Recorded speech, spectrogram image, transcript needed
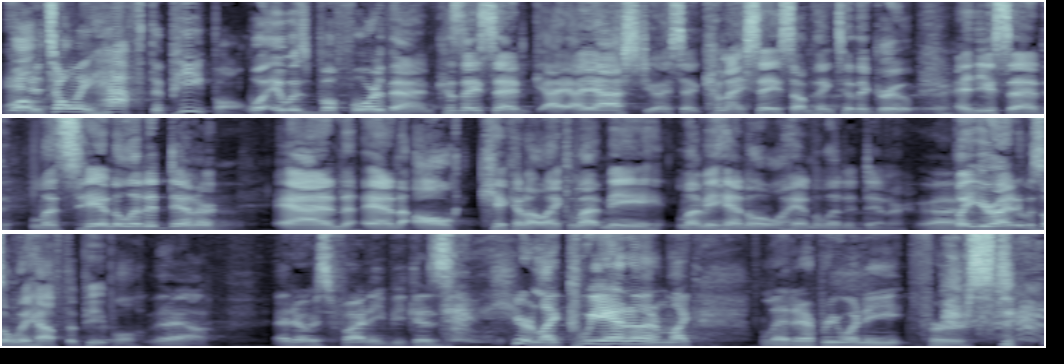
and Well- it's only half the people. Well, it was before then because I said I, I asked you. I said, "Can I say something to the group?" And you said, "Let's handle it at dinner." And and I'll kick it out. Like let me let me handle it. We'll handle it at dinner. but you're right. It was only half the people. Yeah, and it was funny because you're like, "Can we handle it?" I'm like, "Let everyone eat first.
